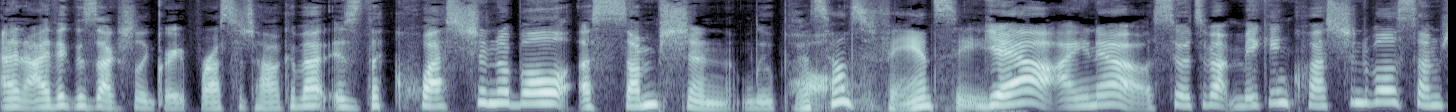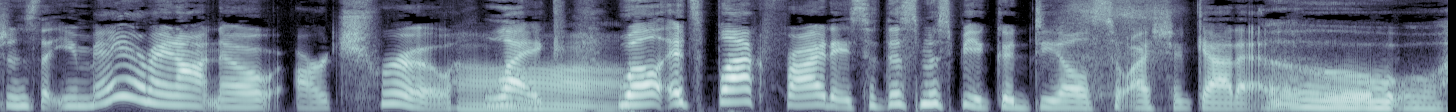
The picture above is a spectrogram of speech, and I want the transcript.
and I think this is actually great for us to talk about, is the questionable assumption loophole. That sounds fancy. Yeah, I know. So it's about making questionable assumptions that you may or may not know are true. Like, ah. well, it's Black Friday, so this must be a good deal, so I should get it. Oh,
